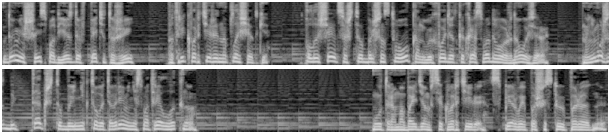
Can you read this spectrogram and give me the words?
В доме шесть подъездов, пять этажей, по три квартиры на площадке. Получается, что большинство окон выходят как раз во двор, на озеро. Но не может быть так, чтобы никто в это время не смотрел в окно. Утром обойдем все квартиры, с первой по шестую парадную.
